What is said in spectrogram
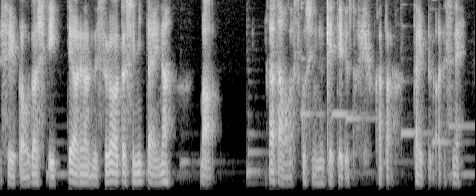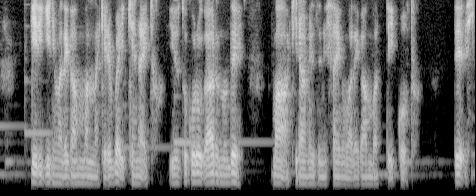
成果を出していってあれなんですが、私みたいな、まあ、頭が少し抜けてるという方、タイプがですね、ギリギリまで頑張んなければいけないというところがあるので、まあ、諦めずに最後まで頑張っていこうと。で、し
